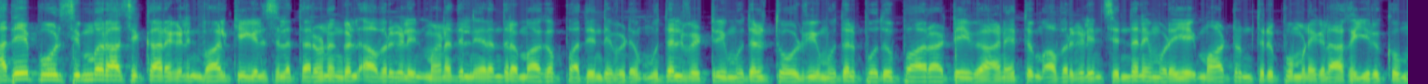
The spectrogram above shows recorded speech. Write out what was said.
அதேபோல் சிம்ம ராசிக்காரர்களின் வாழ்க்கையில் சில தருணங்கள் அவர்களின் மனதில் நிரந்தரமாக பதிந்துவிடும். முதல் வெற்றி முதல் தோல்வி முதல் பொது பாராட்டு இவை அனைத்தும் அவர்களின் சிந்தனை முறையை மாற்றும் திருப்புமுனைகளாக இருக்கும்.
